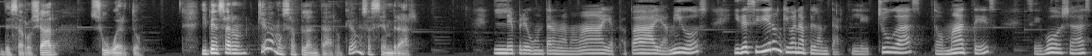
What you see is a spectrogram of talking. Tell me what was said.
desarrollar su huerto. Y pensaron, ¿qué vamos a plantar o qué vamos a sembrar? Le preguntaron a mamá y a papá y a amigos y decidieron que iban a plantar lechugas, tomates, cebollas,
